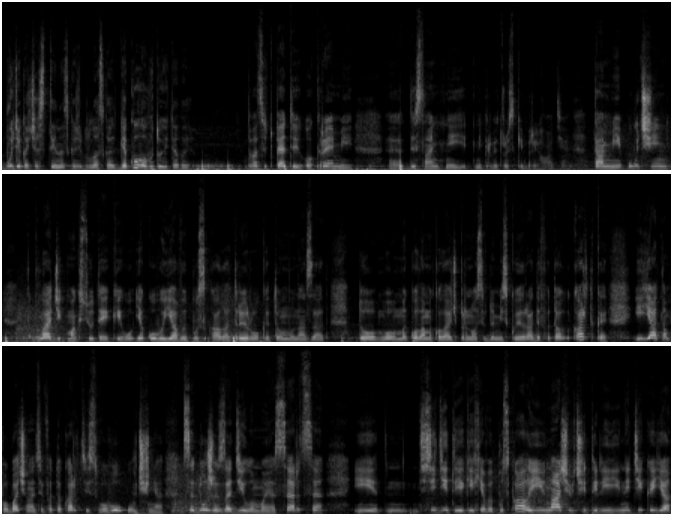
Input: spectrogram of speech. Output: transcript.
будь-яка частина. Скажіть, будь ласка, для кого готуєте ви? 25-й окремій е, десантній Дніпропетровській бригаді. Там мій учень Владік Максюта, якого я випускала три роки тому назад, то Микола Миколаївич приносив до міської ради фотокартки, і я там побачила на цій фотокартці свого учня. Це дуже заділо моє серце. І всі діти, яких я випускала, і наші вчителі, і не тільки я,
